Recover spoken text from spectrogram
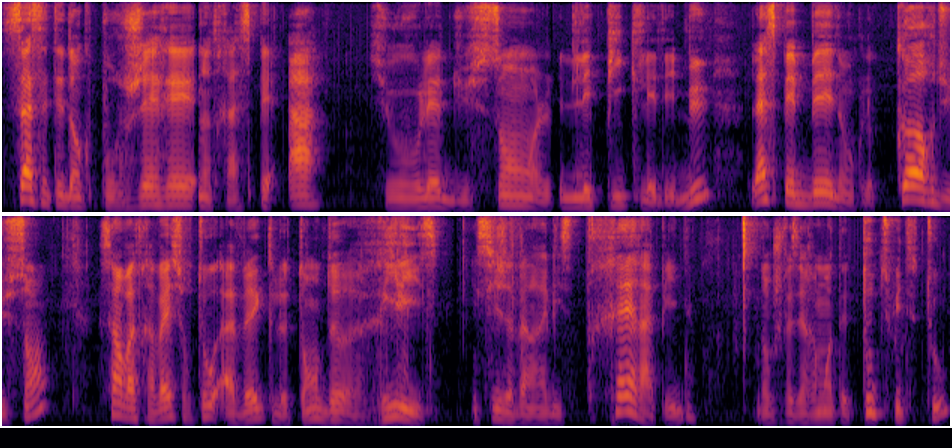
Ça, c'était donc pour gérer notre aspect A, si vous voulez, du son, les pics, les débuts. L'aspect B, donc le corps du son, ça, on va travailler surtout avec le temps de release. Ici, j'avais un release très rapide. Donc je faisais remonter tout de suite tout.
